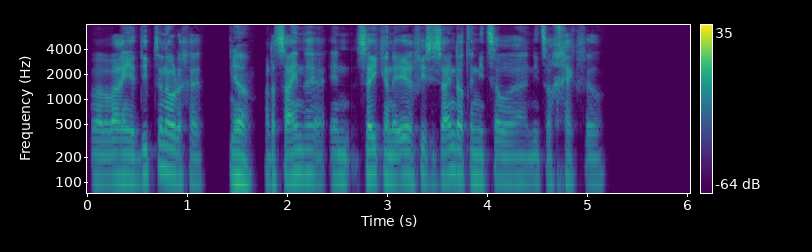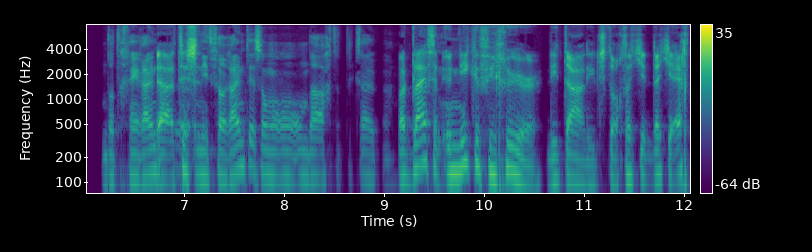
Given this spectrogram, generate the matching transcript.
waarin je diepte nodig hebt. Ja. Maar dat zijn er, in, zeker in de Eredivisie, zijn dat er niet zo, eh, niet zo gek veel. Omdat er geen ruimte, Ja, het is- eh, niet veel ruimte is om, om, om daarachter te kruipen. Maar het blijft een unieke figuur, die Tadic toch? Dat je, dat je echt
